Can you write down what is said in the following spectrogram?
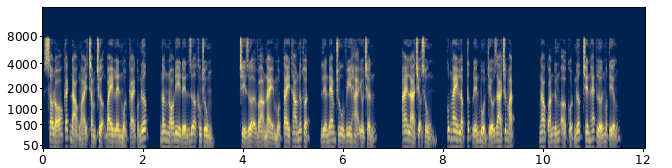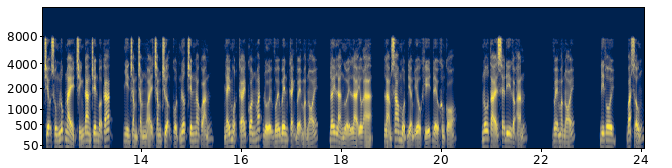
sau đó cách đảo ngoài trăm trượng bay lên một cái cột nước, nâng nó đi đến giữa không trung. Chỉ dựa vào này một tay thao nước thuật, liền đem chu vi hải yêu chấn. Ai là triệu sùng, cút ngay lập tức đến bổn thiếu ra trước mặt ngao quán đứng ở cột nước trên hét lớn một tiếng. Triệu Súng lúc này chính đang trên bờ cát, nhìn chằm chằm ngoài trăm trượng cột nước trên ngao quán, nháy một cái con mắt đối với bên cạnh vệ mặc nói, đây là người là yêu à làm sao một điểm yêu khí đều không có? Nô tài sẽ đi gặp hắn. Vệ mặc nói, đi thôi, bắt sống.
